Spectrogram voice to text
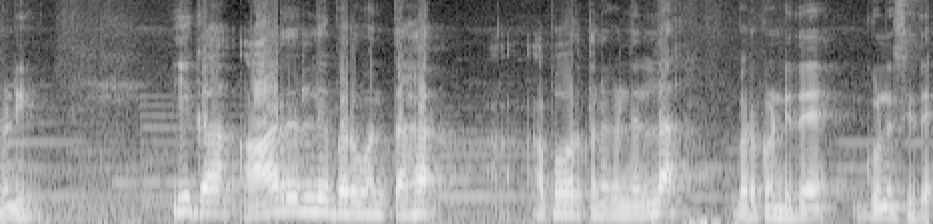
ನೋಡಿ, ಈಗ ಆರಲ್ಲಿ ಬರುವಂತಹ ಅಪವರ್ತನಗಳನ್ನೆಲ್ಲ ಬರ್ಕೊಂಡಿದೆ, ಗುಣಿಸಿದೆ.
